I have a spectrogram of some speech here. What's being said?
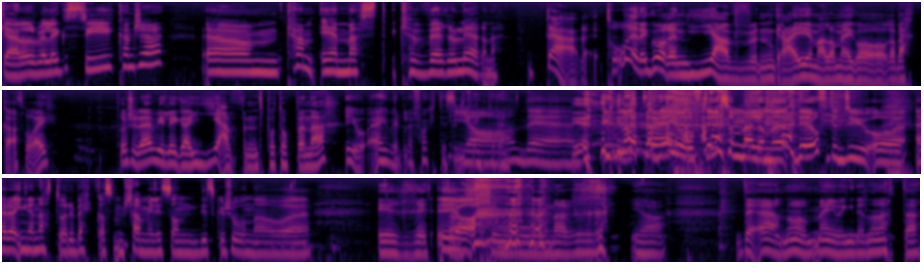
vil jeg si, kanskje. Um, hvem er mest kverulerende? Der tror jeg det går en jevn greie mellom meg og Rebekka, tror jeg. Tror ikke det? Vi ligger jevnt på toppen der. Jo, jeg ville faktisk tenke Ja, det. det Uten det er jo ofte liksom mellom Det er ofte du og eller Ingrid Nett og Rebekka som kommer i litt sånn diskusjoner og eh, Irritasjoner. Ja. Det er noe meg og Ingrid Anette.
